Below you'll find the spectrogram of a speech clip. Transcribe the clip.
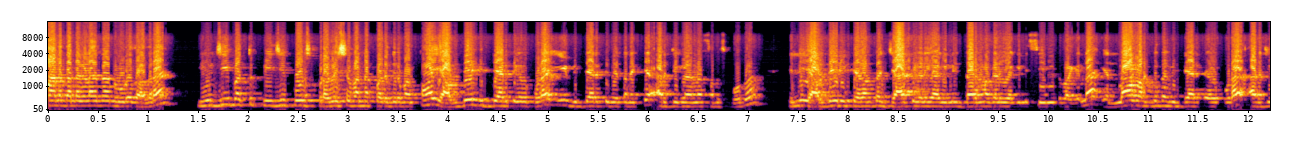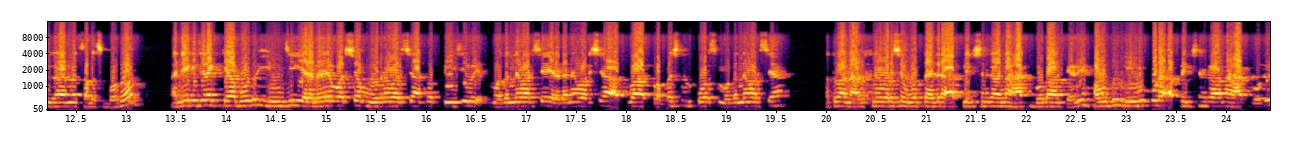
ಮಾನದಂಡಗಳನ್ನ ನೋಡೋದಾದ್ರೆ ಯುಜಿ ಮತ್ತು ಪಿಜಿ ಕೋರ್ಸ್ ಪ್ರವೇಶವನ್ನ ಪಡೆದಿರುವಂತಹ ಯಾವುದೇ ವಿದ್ಯಾರ್ಥಿಗಳು ಕೂಡ ಈ ವಿದ್ಯಾರ್ಥಿ ವೇತನಕ್ಕೆ ಅರ್ಜಿಗಳನ್ನ ಸಲ್ಲಿಸಬಹುದು. ಇಲ್ಲಿ ಯಾವುದೇ ರೀತಿಯಾದಂತಹ ಜಾತಿಗಳಿಗಾಗಲಿ, ಧರ್ಮಗಳಿಗಾಗಲಿ ಸೀಮಿತವಾಗಿಲ್ಲ. ಎಲ್ಲಾ ವರ್ಗದ ವಿದ್ಯಾರ್ಥಿಗಳು ಕೂಡ ಅರ್ಜಿಗಳನ್ನ ಸಲ್ಲಿಸಬಹುದು. ಅನೇಕ ಜನ ಕೇಳಬಹುದು ಯುಜಿ ಎರಡನೇ ವರ್ಷ, ಮೂರನೇ ವರ್ಷ ಅಥವಾ ಪಿಜಿ ಮೊದಲನೇ ವರ್ಷ, ಎರಡನೇ ವರ್ಷ ಅಥವಾ ಪ್ರೊಫೆಷನಲ್ ಕೋರ್ಸ್ ಮೊದಲನೇ ವರ್ಷ ಅಥವಾ ನಾಲ್ಕನೇ ವರ್ಷ ಓದ್ತಾ ಇದ್ರೆ ಅಪ್ಲಿಕೇಶನ್ ಗಳನ್ನ ಹಾಕ್ಬೋದಾ ಅಂತ ಹೇಳಿ. ಹೌದು, ನೀವು ಕೂಡ ಅಪ್ಲಿಕೇಶನ್ ಗಳನ್ನ ಹಾಕಬಹುದು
